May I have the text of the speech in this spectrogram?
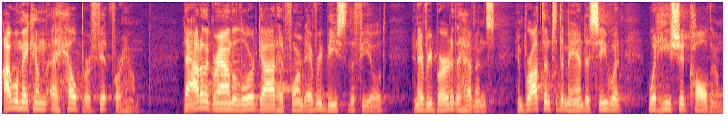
I will make him a helper fit for him. Now, out of the ground, the Lord God had formed every beast of the field and every bird of the heavens and brought them to the man to see what, what he should call them.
